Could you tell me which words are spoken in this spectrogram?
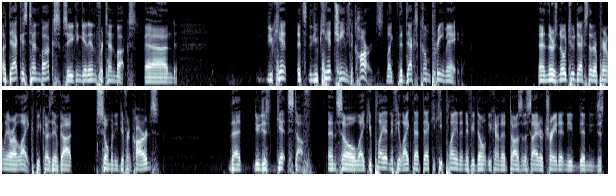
a deck is ten bucks, so you can get in for ten bucks, and you can't. It's you can't change the cards. Like the decks come pre-made, and there's no two decks that apparently are alike because they've got so many different cards that you just get stuff. And so, like, you play it, and if you like that deck, you keep playing it, and if you don't, you kind of toss it aside or trade it, and you and you just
